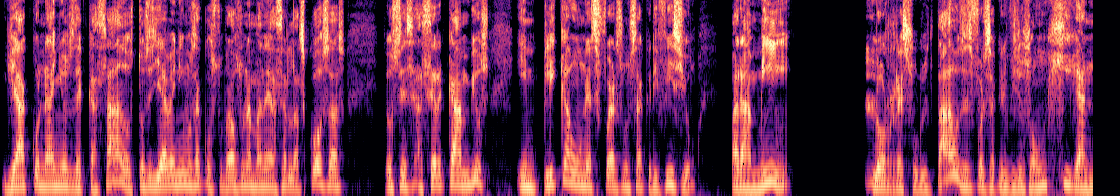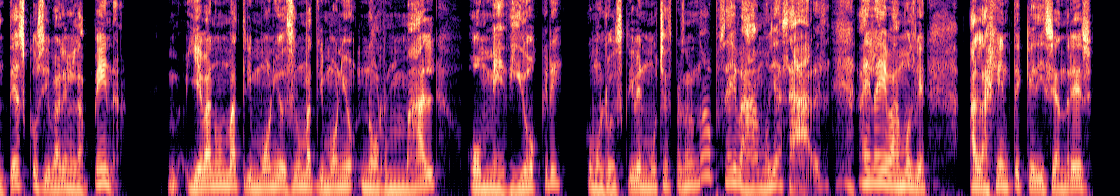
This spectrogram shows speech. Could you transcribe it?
ya con años de casados. Entonces ya venimos acostumbrados a una manera de hacer las cosas. Entonces hacer cambios implica un esfuerzo, un sacrificio. Para mí, los resultados de esfuerzo y sacrificio son gigantescos y valen la pena. Llevan un matrimonio de ser un matrimonio normal o mediocre, como lo describen muchas personas. No, pues ahí vamos, ya sabes, ahí la llevamos bien. A la gente que dice, Andrés,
